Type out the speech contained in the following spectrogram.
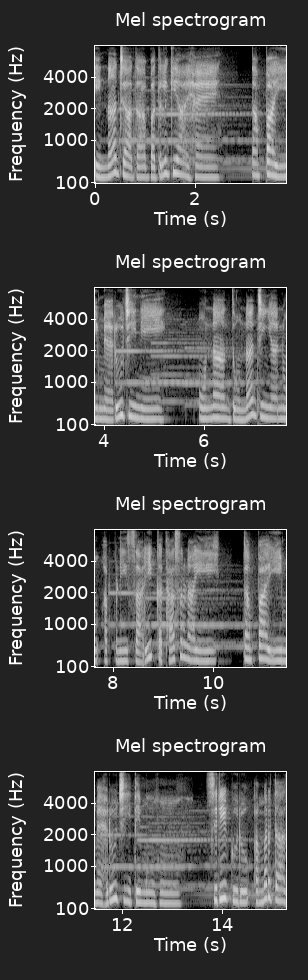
ਇੰਨਾ ਜ਼ਿਆਦਾ ਬਦਲ ਗਿਆ ਹੈ? ਤਾਂ ਭਾਈ ਮਹਿਰੂ ਜੀ ਨੇ ਉਹਨਾਂ ਦੋਨਾਂ ਜੀਆਂ ਨੂੰ ਆਪਣੀ ਸਾਰੀ ਕਥਾ ਸੁਣਾਈ। ਤਾਂ ਭਾਈ ਮਹਿਰੂ ਜੀ ਦੇ ਮੂੰਹੋਂ ਸ੍ਰੀ ਗੁਰੂ ਅਮਰਦਾਸ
